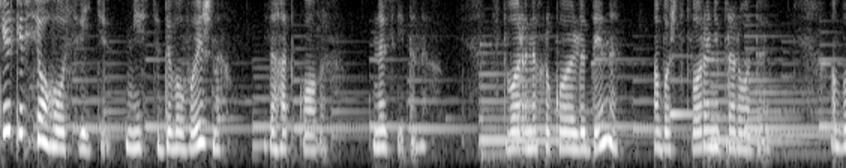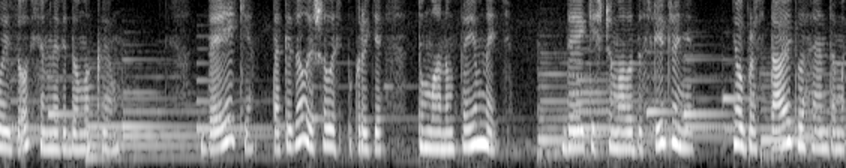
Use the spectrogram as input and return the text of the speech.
Скільки всього у світі місць дивовижних, загадкових, незвіданих, створених рукою людини або ж створені природою, або й зовсім невідомо ким. Деякі так і залишились покриті туманом таємниць, деякі ще мало досліджені і обростають легендами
